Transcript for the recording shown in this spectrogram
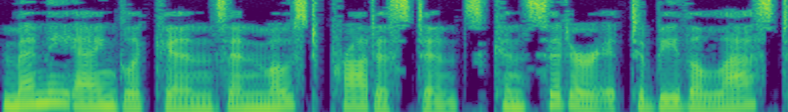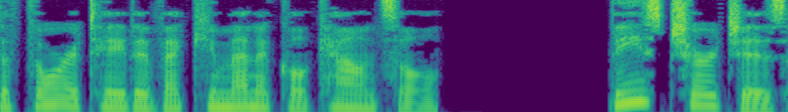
Many Anglicans and most Protestants consider it to be the last authoritative ecumenical council. These churches,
